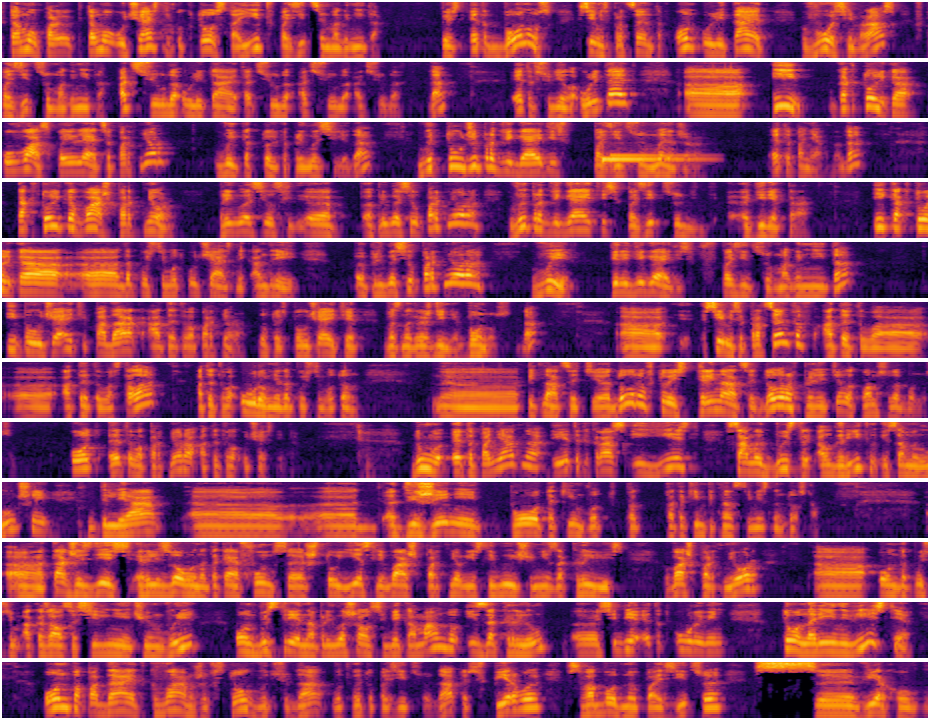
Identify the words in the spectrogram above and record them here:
к, тому, к тому участнику, кто стоит в позиции магнита. То есть этот бонус 70%, он улетает 8 раз в позицию магнита. Отсюда улетает, отсюда, отсюда, отсюда. Да? Это все дело улетает. А, и как только у вас появляется партнер, вы как только пригласили, да, вы тут же продвигаетесь в позицию менеджера. Это понятно, да? Как только ваш партнер пригласил, э, пригласил партнера, вы продвигаетесь в позицию э, директора. И как только, э, допустим, вот участник Андрей пригласил партнера, вы передвигаетесь в позицию магнита и получаете подарок от этого партнера. Ну, то есть получаете вознаграждение, бонус, да? 70% а, от этого, э, от этого стола, от этого уровня, допустим, вот он 15 э, долларов, то есть 13 долларов прилетело к вам сюда бонусом от этого партнера, от этого участника. Думаю, это понятно, и это как раз и есть самый быстрый алгоритм и самый лучший для э, э, движений по таким вот по, по таким 15-местным доскам. А, также здесь реализована такая функция, что если ваш партнер, если вы еще не закрылись, ваш партнер, а, он, допустим, оказался сильнее, чем вы, он быстрее приглашал себе команду и закрыл э, себе этот уровень, то на реинвесте он попадает к вам же в стол вот сюда, вот в эту позицию, да, то есть в первую свободную позицию сверху,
